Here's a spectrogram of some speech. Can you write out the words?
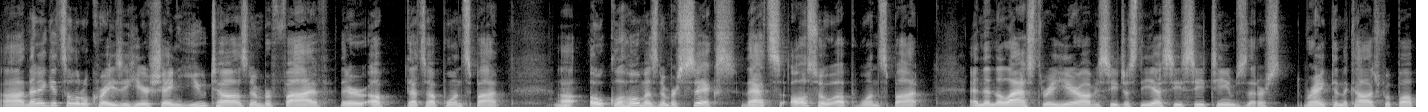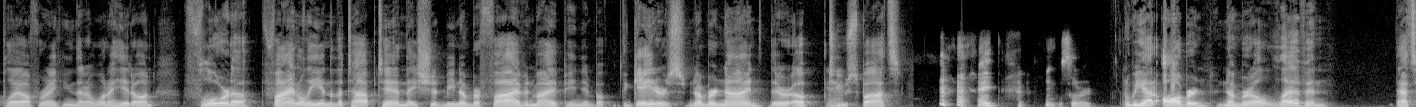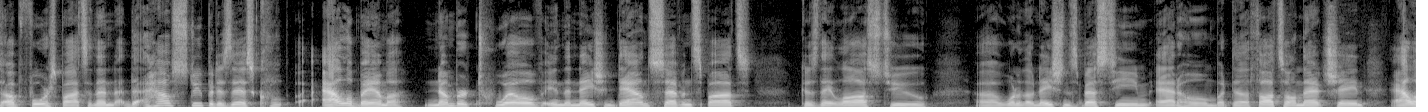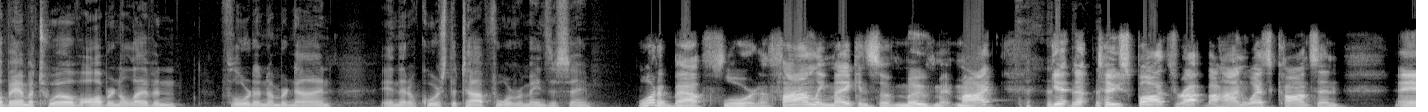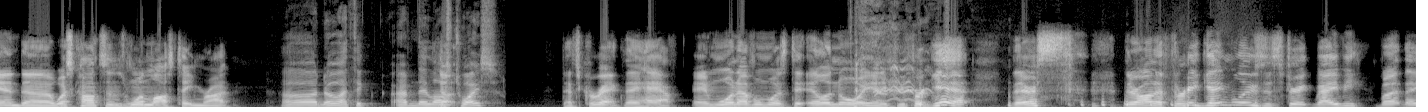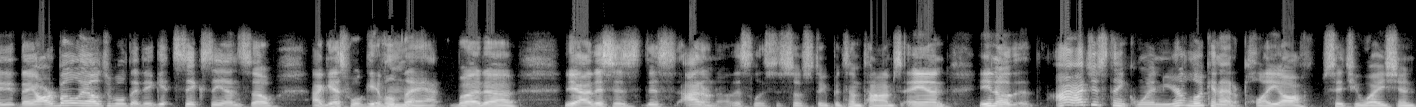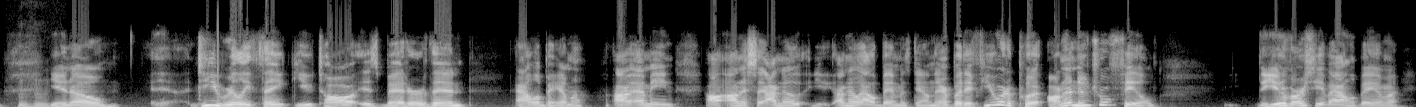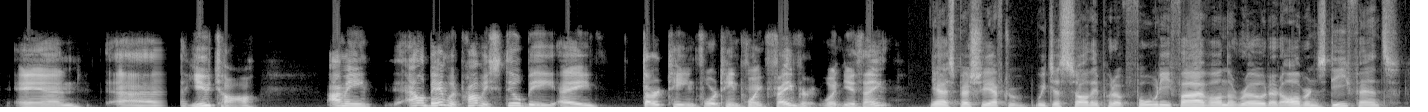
Uh, then it gets a little crazy here. Shane, Utah's number five. They're up. That's up one spot. Uh, Oklahoma's number six. That's also up one spot. And then the last three here, obviously, just the SEC teams that are ranked in the college football playoff ranking that I want to hit on. Florida finally into the top ten. They should be number five in my opinion, but the Gators number nine. They're up two mm. spots. sorry. We got Auburn, number 11. That's up four spots. And then the, how stupid is this? Cl- Alabama, number 12 in the nation, down seven spots because they lost to uh, one of the nation's best team at home. But uh, thoughts on that, Shane? Alabama 12, Auburn 11, Florida number 9. And then, of course, the top four remains the same. What about Florida? Finally making some movement, Mike. Getting up two spots right behind Wisconsin. And uh, Wisconsin's one lost team, right? Uh, no, I think haven't they lost no, twice? That's correct. They have, and one of them was to Illinois. And if you forget, they're they're on a three game losing streak, baby. But they they are bowl eligible. They did get six in, so I guess we'll give them that. But uh, yeah, this is this. I don't know. This list is so stupid sometimes, and you know, I, I just think when you're looking at a playoff situation, mm-hmm. you know, do you really think Utah is better than Alabama? I, I mean, honestly, I know I know Alabama's down there, but if you were to put on a neutral field the University of Alabama and uh, Utah, I mean, Alabama would probably still be a 13, 14 point favorite, wouldn't you think? Yeah, especially after we just saw they put up 45 on the road at Auburn's defense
